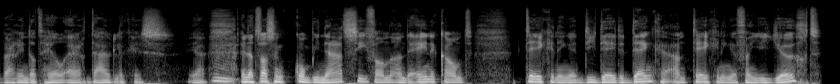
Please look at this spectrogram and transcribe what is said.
waarin dat heel erg duidelijk is. Ja. En dat was een combinatie van aan de ene kant tekeningen die deden denken aan tekeningen van je jeugd.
